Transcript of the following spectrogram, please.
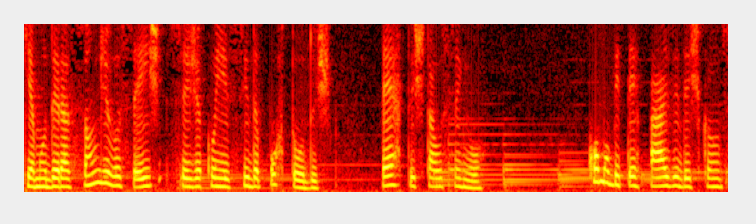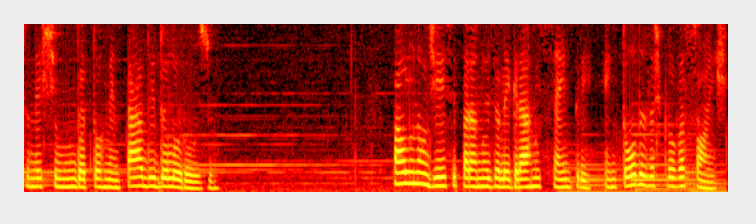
Que a moderação de vocês seja conhecida por todos. Perto está o Senhor. Como obter paz e descanso neste mundo atormentado e doloroso? Paulo não disse para nos alegrarmos sempre em todas as provações.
